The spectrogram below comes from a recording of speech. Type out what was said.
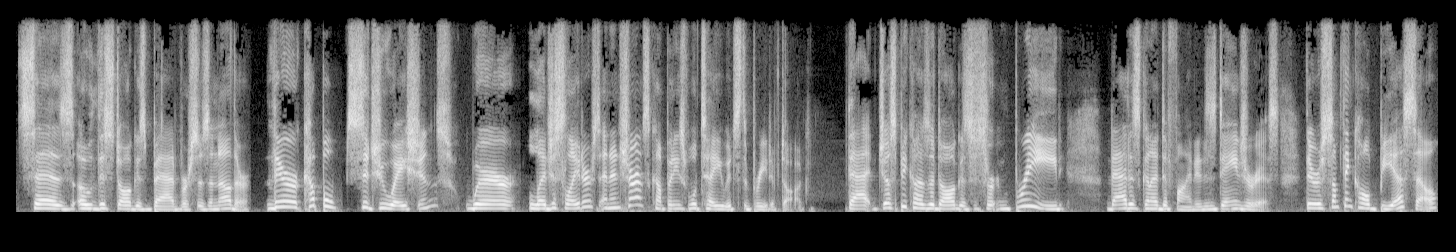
says, oh, this dog is bad versus another? There are a couple situations where legislators and insurance companies will tell you it's the breed of dog that just because a dog is a certain breed, that is going to define it as dangerous. There is something called BSL.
